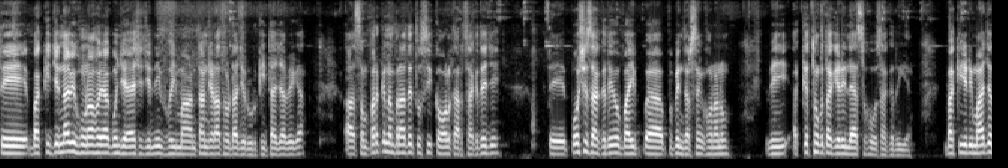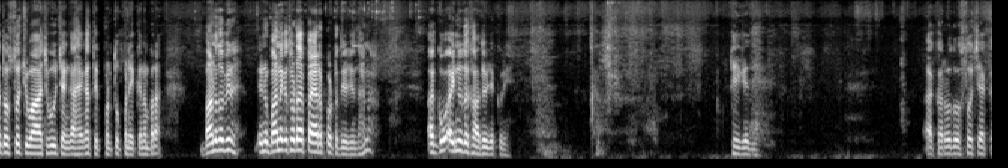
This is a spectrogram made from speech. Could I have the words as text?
ਤੇ ਬਾਕੀ ਜਿੰਨਾ ਵੀ ਹੋਣਾ ਹੋਇਆ, ਗੁੰਜਾਇਸ਼ ਜਿੰਨੀ ਵੀ ਹੋਈ, ਮਾਨਤਾਨ ਜਿਹੜਾ ਤੁਹਾਡਾ ਜ਼ਰੂਰ ਕੀਤਾ ਜਾਵੇਗਾ। ਸੰਪਰਕ ਨੰਬਰਾਂ ਤੇ ਤੁਸੀਂ ਕਾਲ ਕਰ ਸਕਦੇ ਜੇ, ਤੇ ਪੁੱਛ ਸਕਦੇ ਹੋ ਬਾਈ ਭੁਪਿੰਦਰ ਸਿੰਘ ਹੋਰਾਂ ਨੂੰ। ਵੀ ਕਿੱਥੋਂ ਕੁ ਤੱਕ ਜਿਹੜੀ ਲੈਸ ਹੋ ਸਕਦੀ ਹੈ। ਬਾਕੀ ਜਿਹੜੀ ਮੱਝ ਆ ਦੋਸਤੋ ਚਵਾਚ ਵੂ ਚੰਗਾ ਹੈਗਾ, ਤਿੱਪਣ ਤੁੱਪਣ ਇੱਕ ਨੰਬਰ ਆ। ਬੰਨ ਦੋ ਵੀਰ, ਇਹਨੂੰ ਬੰਨ ਕੇ ਥੋੜਾ ਪੈਰ ਪੁੱਟ ਦਿਓ ਜਿੰਦਾ, ਹਨਾ? ਅੱਗੋਂ ਇਹਨੂੰ ਦਿਖਾ ਦਿਓ ਇੱਕ ਠੀਕ ਹੈ ਜੀ। ਆ ਕਰੋ ਦੋਸਤੋ ਚੈੱਕ।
